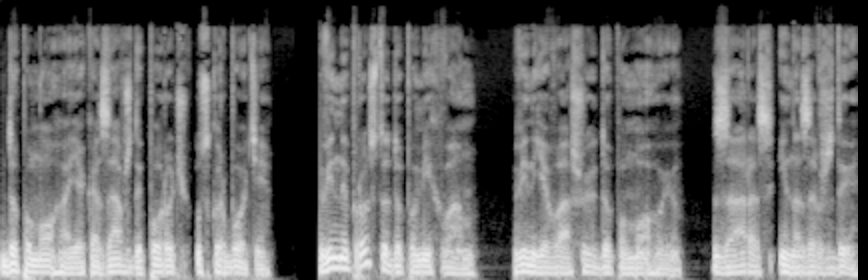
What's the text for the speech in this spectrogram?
допомога, яка завжди поруч у скорботі. Він не просто допоміг вам, він є вашою допомогою, зараз і назавжди.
